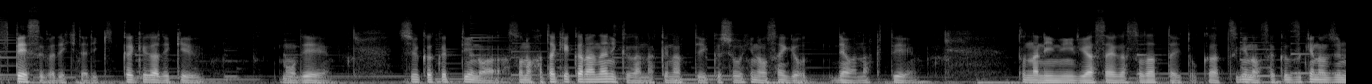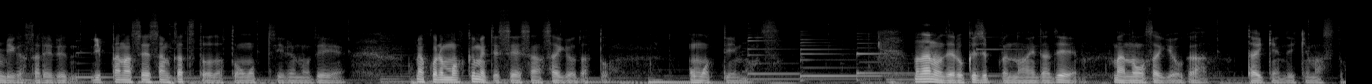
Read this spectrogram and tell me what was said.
スペースができたりきっかけができるので収穫っていうのはその畑から何かがなくなっていく消費の作業ではなくて隣にいる野菜が育ったりとか次の作付けの準備がされる立派な生産活動だと思っているので、まあ、これも含めて生産作業だと思っています。まあ、なので60分の間で、まあ、農作業が体験できますと。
